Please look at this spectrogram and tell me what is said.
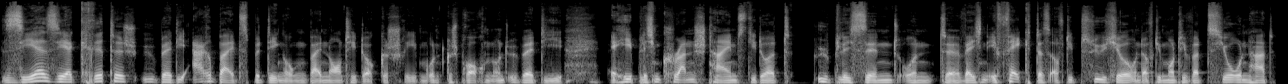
sehr, sehr kritisch über die Arbeitsbedingungen bei Naughty Dog geschrieben und gesprochen und über die erheblichen Crunch Times, die dort üblich sind und äh, welchen Effekt das auf die Psyche und auf die Motivation hat.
